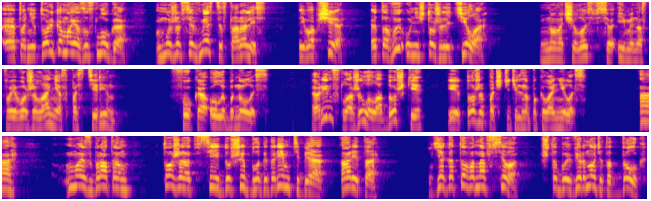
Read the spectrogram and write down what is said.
«Это не только моя заслуга. Мы же все вместе старались. И вообще, это вы уничтожили тело». Но началось все именно с твоего желания спасти Рин. Фука улыбнулась. Рин сложила ладошки и тоже почтительно поклонилась. «А, мы с братом тоже от всей души благодарим тебя, Арита. Я готова на всё, чтобы вернуть этот долг.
